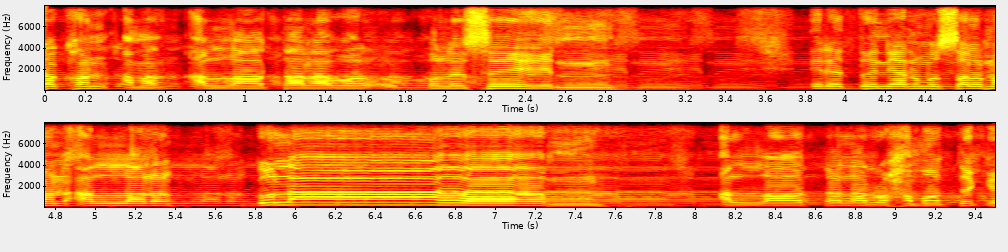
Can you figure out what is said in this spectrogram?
যখন আমার আল্লাহ তালা বলেছেন, এর দুনিয়ার মুসলমান আল্লাহর গোলাম, আল্লাহ তালা রহমত থেকে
